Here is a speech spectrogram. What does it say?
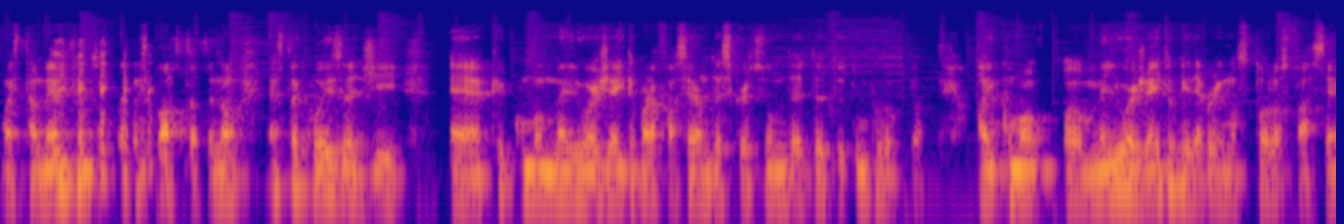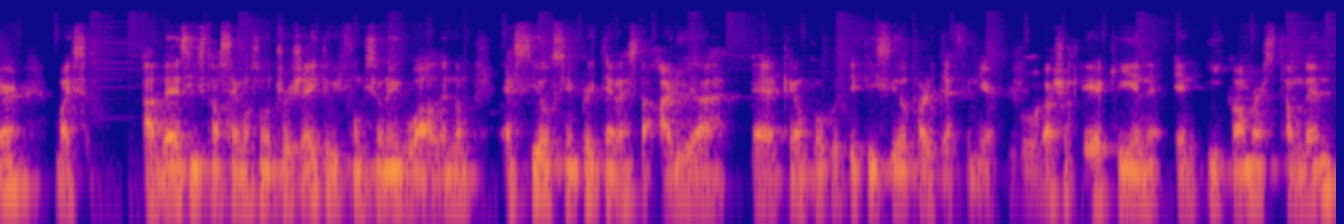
mas também temos outras respostas. Então, esta coisa de é, que como melhor jeito para fazer uma descrição de, de, de um produto. Há como o melhor jeito que deveríamos todos fazer, mas às vezes fazemos outro jeito e funciona igual. Então, SEO sempre tem esta área eh, que é um pouco difícil para definir. Eu Boa. acho que aqui em, e-commerce também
